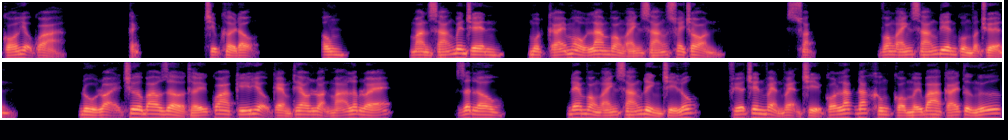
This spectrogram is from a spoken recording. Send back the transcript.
có hiệu quả. Cảnh. Khởi động. Ông. Màn sáng bên trên, một cái màu lam vòng ánh sáng xoay tròn. Soạn. Vòng ánh sáng điên cuồng vận chuyển. Đủ loại chưa bao giờ thấy qua ký hiệu kèm theo loạn mã lấp lóe. Rất lâu. Đem vòng ánh sáng đỉnh chỉ lúc, phía trên vẹn vẹn chỉ có lác đác không có mấy ba cái từ ngữ,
